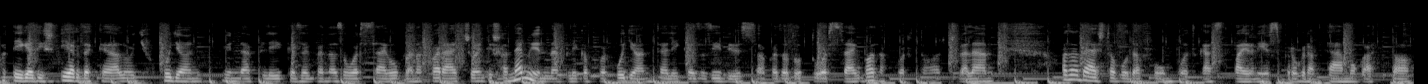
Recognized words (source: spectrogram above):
Ha téged is érdekel, hogy hogyan ünneplik ezekben az országokban a karácsonyt, és ha nem ünneplik, akkor hogyan telik ez az időszak az adott országban, akkor tarts velem. Az adást a Vodafone Podcast Pioneers program támogatta.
